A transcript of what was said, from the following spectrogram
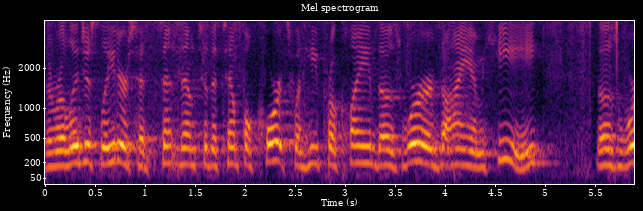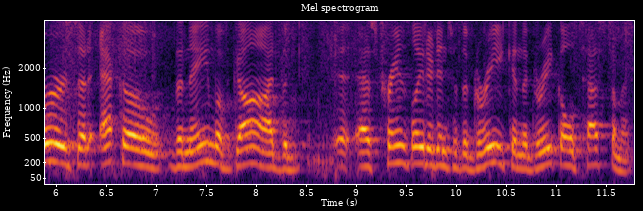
The religious leaders had sent them to the temple courts when he proclaimed those words, I am he, those words that echo the name of God as translated into the Greek in the Greek Old Testament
